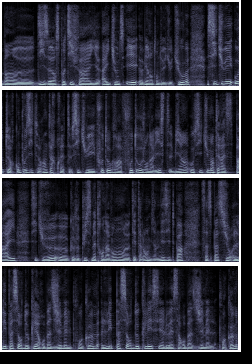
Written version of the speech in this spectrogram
ben, Deezer, Spotify, iTunes et bien entendu YouTube. Si tu es auteur, compositeur, interprète, si tu es photographe, photojournaliste, eh bien aussi tu m'intéresses. Pareil, si tu veux euh, que je puisse mettre en avant euh, tes talents, eh bien n'hésite pas. Ça se passe sur lespasseursdeclés@gmail.com, lespasseursdeclés cles@gmail.com.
